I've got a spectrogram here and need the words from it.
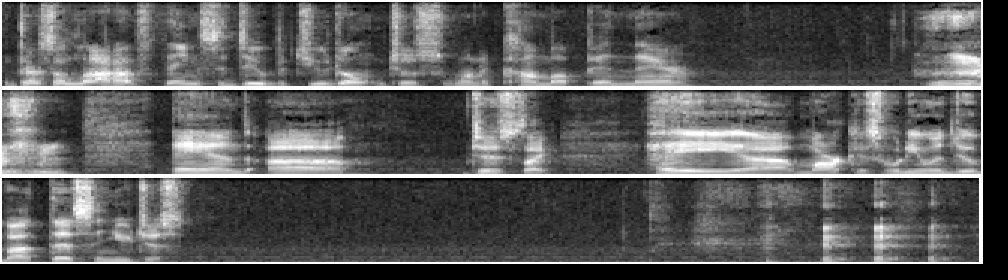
there's a lot of things to do but you don't just want to come up in there and uh just like hey uh marcus what do you want to do about this? and you just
